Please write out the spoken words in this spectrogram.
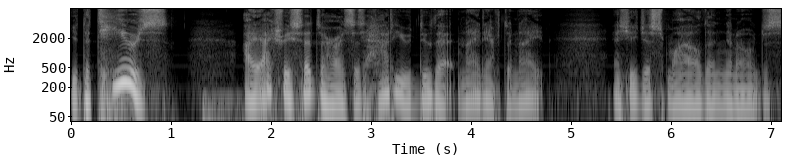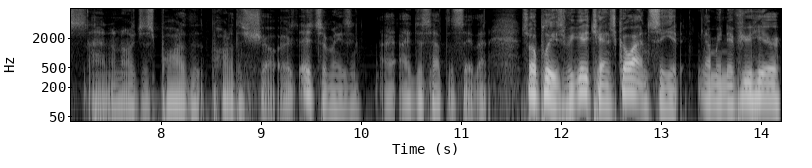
the tears. I actually said to her, I says, "How do you do that night after night?" And she just smiled, and you know, just I don't know, just part of the part of the show. It's amazing. I, I just have to say that. So please, if you get a chance, go out and see it. I mean, if you're here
